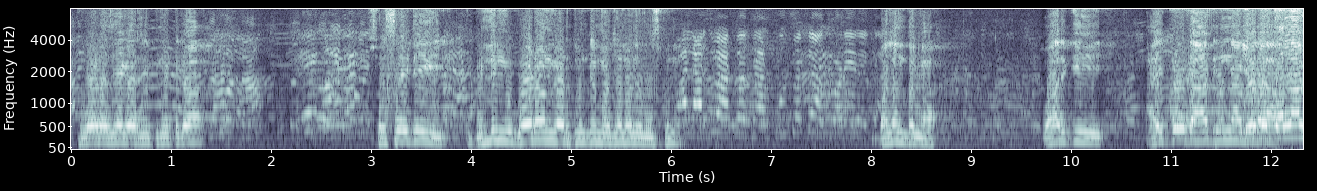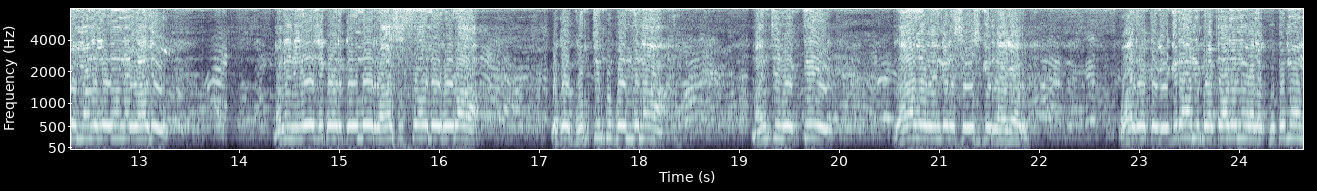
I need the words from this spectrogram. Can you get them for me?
పువ్వాడ అజయ్ గారు చెప్పినట్టుగా సొసైటీ బిల్డింగ్ గోడౌన్ కడుతుంటే మధ్యలోనే చూసుకున్నారు బలవంతంగా. వారికి హైకోర్టు ఆర్డర్ ఉన్నా కూడా పల్నాడు మండలంలోనే కాదు. మన నియోజకవర్గంలో రాష్ట్ర స్థాయిలో కూడా ఒక గుర్తింపు పొందిన మంచి వ్యక్తి రాయల వెంకట శేషగిరిరావు గారు. వారి యొక్క విగ్రహాన్ని పెట్టాలని వాళ్ళ కుటుంబం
